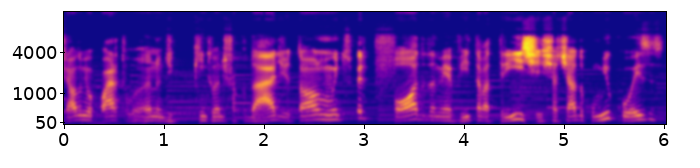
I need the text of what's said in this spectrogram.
final do meu quarto ano, de quinto ano de faculdade. Eu tava num momento super foda da minha vida, tava triste, chateado com mil coisas.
